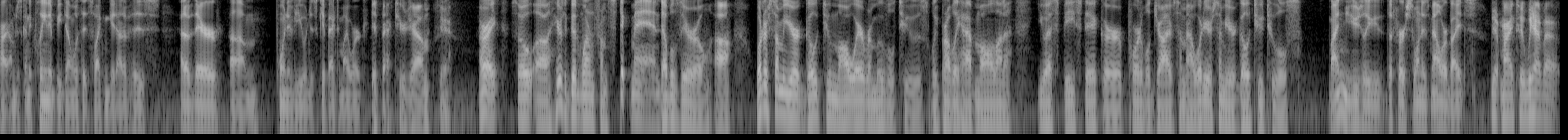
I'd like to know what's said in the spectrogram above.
all right, I'm just going to clean it, be done with it, so I can get out of his, out of their um, point of view, and just get back to my work. Get back to your job. yeah. All right. So uh, here's a good one from Stickman Double Zero. Uh, what are some of your go-to malware removal tools? We probably have them all on a USB stick or portable drive somehow. What are your, some of your go-to tools? Mine usually the first one is malware bites. Yeah, mine too. We have a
